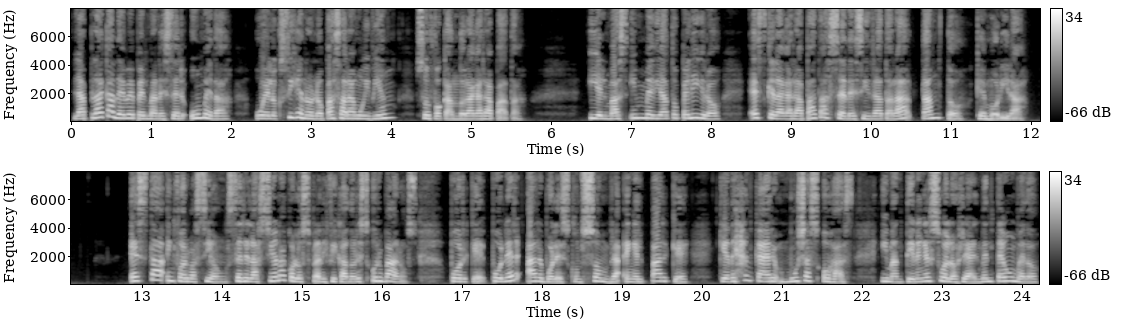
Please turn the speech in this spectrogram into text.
la placa debe permanecer húmeda o el oxígeno no pasará muy bien sofocando la garrapata. Y el más inmediato peligro es que la garrapata se deshidratará tanto que morirá. Esta información se relaciona con los planificadores urbanos porque poner árboles con sombra en el parque que dejan caer muchas hojas y mantienen el suelo realmente húmedo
